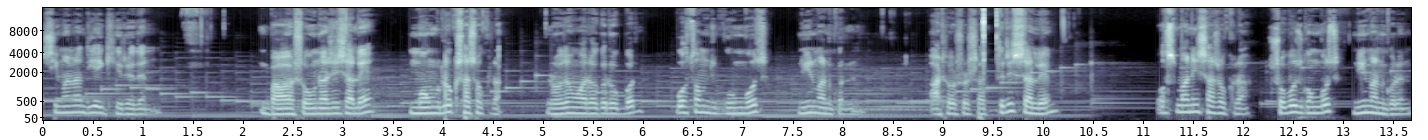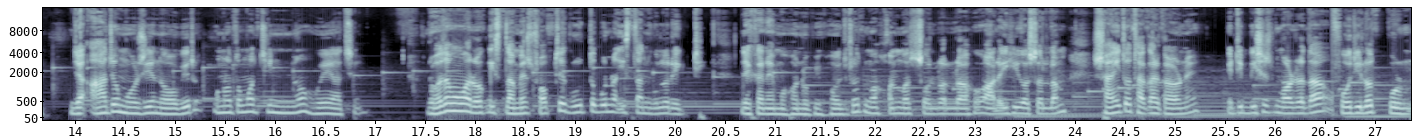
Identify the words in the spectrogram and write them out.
সীমানা দিয়ে ঘিরে দেন। বারোশো উনাশি সালে মমলুক শাসকরা রজা মোবারকের উপর প্রথম গম্বুজ নির্মাণ করেন। আঠারোশো সাতত্রিশ সালে ওসমানী শাসকরা সবুজ গম্বুজ নির্মাণ করেন, যা আজও মসজিদ নবীর অন্যতম চিহ্ন হয়ে আছে। রজা মোবারক ইসলামের সবচেয়ে গুরুত্বপূর্ণ স্থানগুলোর একটি, যেখানে মহানবী হজরত মোহাম্মদ সাল্লাহ আলহি ওসাল্লাম সাহিত্য থাকার কারণে এটি বিশেষ মর্যাদা ফজিলতপূর্ণ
